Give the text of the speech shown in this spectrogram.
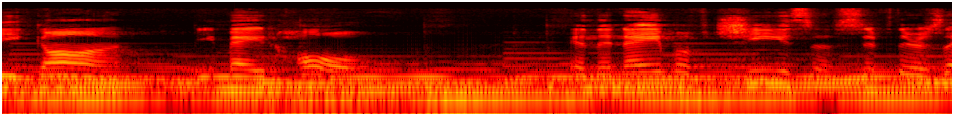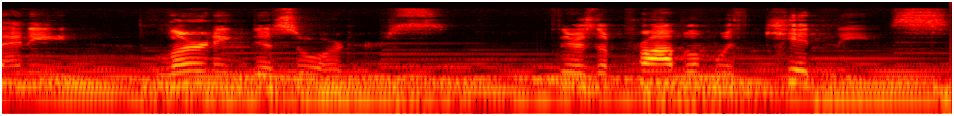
be gone, be made whole. In the name of Jesus, if there's any learning disorders, if there's a problem with kidneys,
